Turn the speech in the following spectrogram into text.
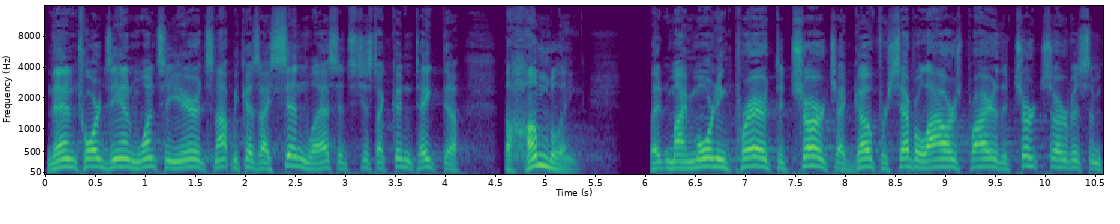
And then towards the end, once a year. It's not because I sin less, it's just I couldn't take the, the humbling. But my morning prayer at the church, I'd go for several hours prior to the church service, and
